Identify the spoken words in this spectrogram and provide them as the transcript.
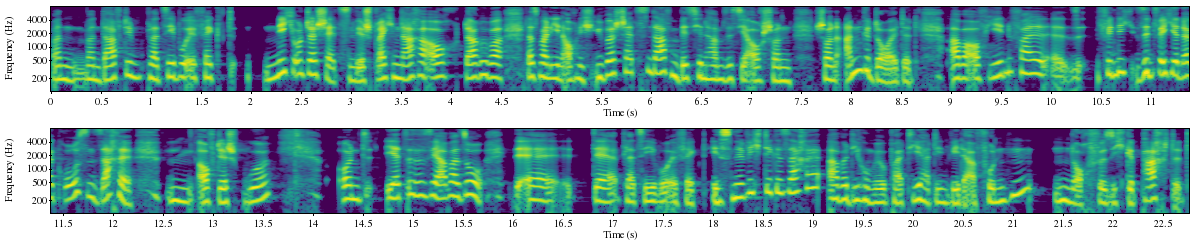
man, man darf den Placebo-Effekt nicht unterschätzen. Wir sprechen nachher auch darüber, dass man ihn auch nicht überschätzen darf. Ein bisschen haben Sie es ja auch schon, schon angedeutet. Aber auf jeden Fall, äh, finde ich, sind wir hier in der großen Sache mh, hm, auf der Spur. Und jetzt ist es ja aber so, äh, der Placebo-Effekt ist eine wichtige Sache, aber die Homöopathie hat ihn weder erfunden noch für sich gepachtet.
